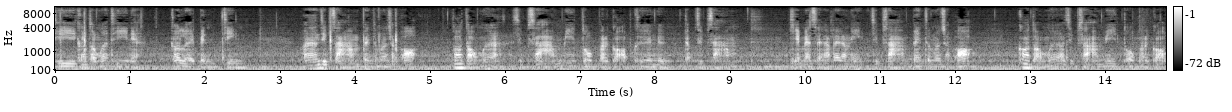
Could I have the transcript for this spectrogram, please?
t ก็ต่อเมื่อ t เนี่ย ก็เลยเป็นจริง เพราะฉะนั้น 13 เป็นจำนวนเฉพาะ ก็ต่อเมื่อ 13 มีตัวประกอบคือ 1 กับ 13 เขียนเป็นสัญลักษณ์ได้ดังนี้ 13 เป็นจำนวนเฉพาะ ก็ต่อเมื่อ 13 มีตัวประกอบ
